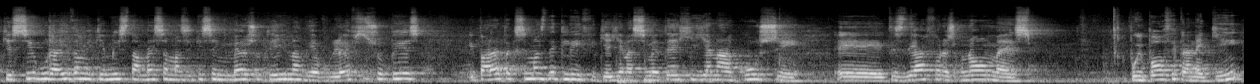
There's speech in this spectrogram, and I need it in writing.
και σίγουρα είδαμε και εμείς στα μέσα μαζικής ενημέρωσης ότι έγιναν διαβουλεύσεις, οι οποίες η παράταξή μας δεν κλήθηκε για να συμμετέχει, για να ακούσει ε, τις διάφορες γνώμες που υπόθηκαν εκεί,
